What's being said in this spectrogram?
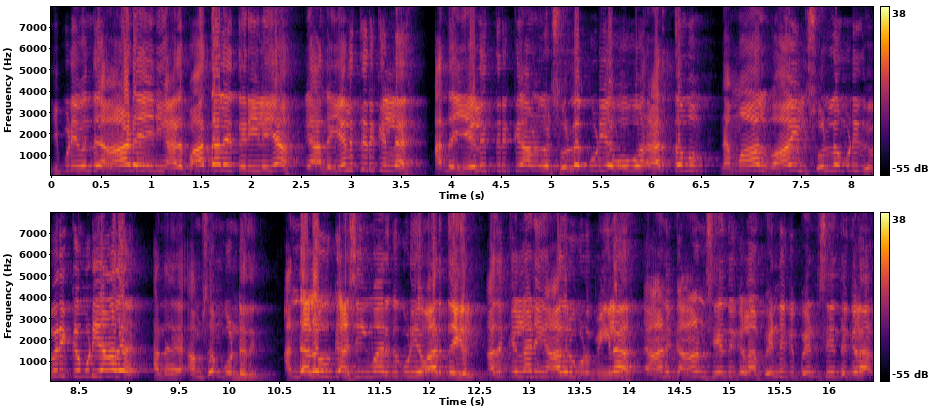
இப்படி வந்து ஆடையை நீங்க அதை பார்த்தாலே தெரியலையா? அந்த எழுத்து இருக்குல்ல? அந்த எழுத்திற்கு அவர்கள் சொல்லக்கூடிய ஒவ்வொரு அர்த்தமும் நம்மால் வாயில் சொல்ல முடியும் விவரிக்க முடியாத அந்த அம்சம் கொண்டது. அந்த அளவுக்கு அசிங்கமா இருக்கக்கூடிய வார்த்தைகள். அதுக்கெல்லாம் நீங்க ஆதரவு கொடுப்பீங்களா? ஆணுக்கு ஆண் சேர்ந்துக்கலாம் பெண்ணுக்கு பெண் சேர்ந்துக்கலாம்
